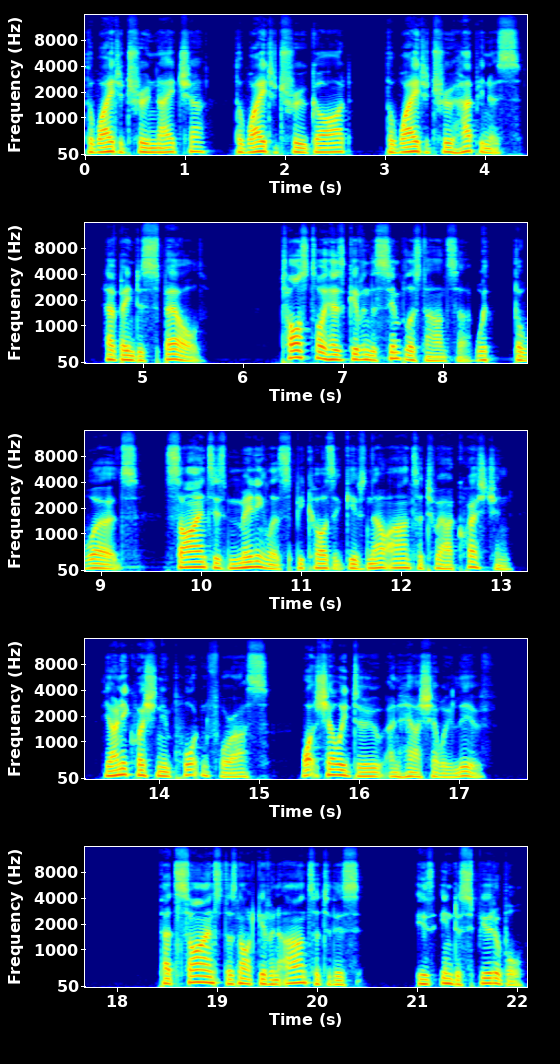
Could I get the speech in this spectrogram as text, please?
the way to true nature, the way to true God, the way to true happiness, have been dispelled. Tolstoy has given the simplest answer with the words Science is meaningless because it gives no answer to our question, the only question important for us what shall we do and how shall we live? That science does not give an answer to this is indisputable.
